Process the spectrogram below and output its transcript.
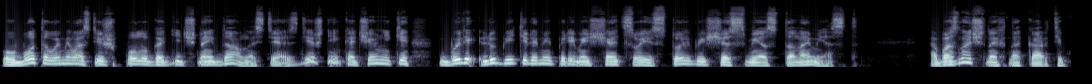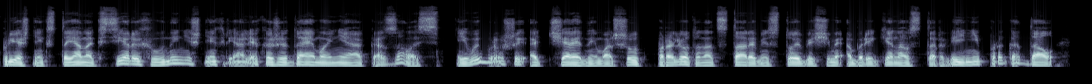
у ботов имелась лишь полугодичной давности, а здешние кочевники были любителями перемещать свои стойбища с места на место. Обозначенных на карте прежних стоянок серых в нынешних реалиях ожидаемо не оказалось, и выбравший отчаянный маршрут пролета над старыми стойбищами аборигенов Старлей не прогадал –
